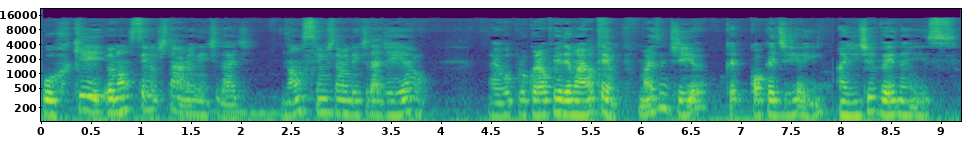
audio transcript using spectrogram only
porque eu não sei onde tá a minha identidade. Não sei onde tá a minha identidade real. Aí eu vou procurar perder maior tempo. Mas um dia, qualquer dia aí, a gente vê, né, isso.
